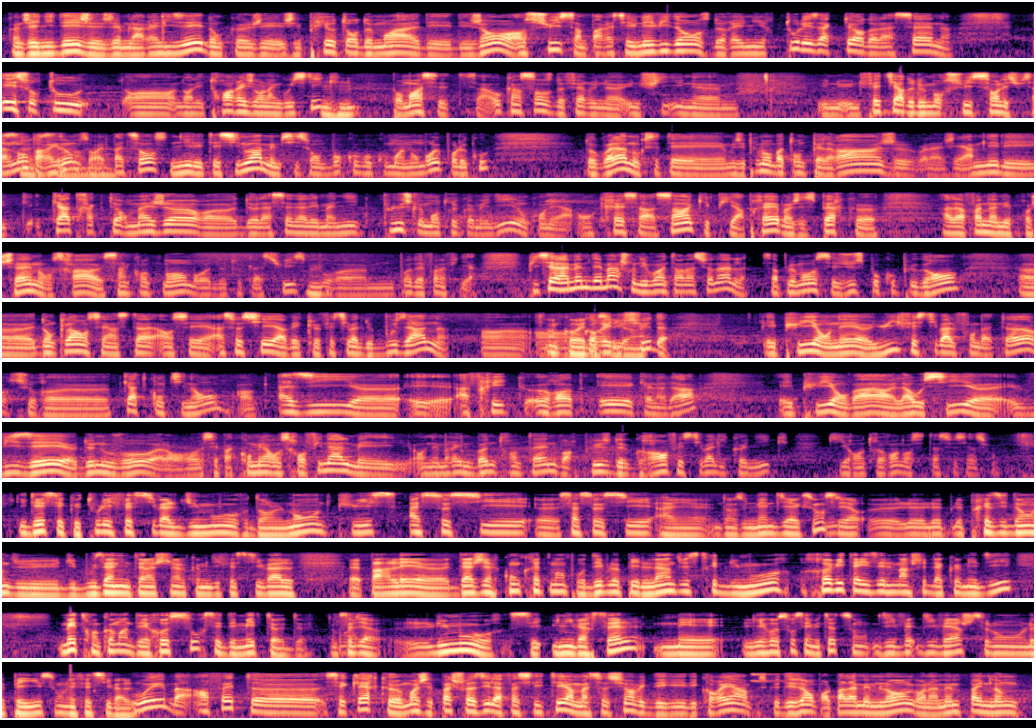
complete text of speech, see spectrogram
quand j'ai une idée, j'aime la réaliser. Donc euh, j'ai pris autour de moi des, gens. En Suisse, ça me paraissait une évidence de réunir tous les acteurs de la scène et surtout dans les trois régions linguistiques. Mhm. Pour moi, ça n'a aucun sens de faire une, une, une, une, fêtière de l'humour suisse sans les Suisses allemands, par exemple. Ça n'aurait pas de sens. Ni les Tessinois, même s'ils sont beaucoup, beaucoup moins nombreux pour le coup. Donc voilà, donc c'était, j'ai pris mon bâton de pèlerin, voilà, j'ai amené les quatre acteurs majeurs euh, de la scène alémanique plus le Montreux Comédie, donc on, est, on crée ça à 5 et puis après, ben, j'espère que à la fin de l'année prochaine, on sera 50 euh, membres de toute la Suisse pour, euh, pour défendre la filière. Puis c'est la même démarche au niveau international, simplement c'est juste beaucoup plus grand. donc là, on s'est, on s'est associé avec le festival de Busan en, Corée, du Sud. Et puis on est euh, huit festivals fondateurs sur euh, quatre continents, Asie, euh, Afrique, Europe et Canada. Et puis on va là aussi viser de nouveau, alors on ne sait pas combien on sera au final, mais on aimerait une bonne trentaine, voire plus de grands festivals iconiques qui rentreront dans cette association. L'idée, c'est que tous les festivals d'humour dans le monde puissent associer, euh, s'associer dans une même direction. C'est-à-dire, euh, le, président du, du, Busan International Comedy Festival euh, parlait d'agir concrètement pour développer l'industrie de l'humour, revitaliser le marché de la comédie mettre en commun des ressources et des méthodes. Donc, c'est-à-dire, l'humour, c'est universel, mais les ressources et les méthodes sont divergent selon le pays, selon les festivals. Oui, bah, en fait, euh, c'est clair que moi, j'ai pas choisi la facilité en m'associant avec des, des, Coréens, parce que déjà, on parle pas la même langue, on n'a même pas une langue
